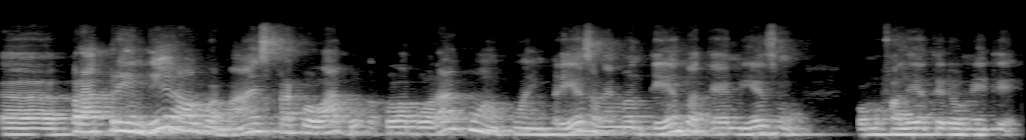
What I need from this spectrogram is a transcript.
uh, para aprender algo a mais, para colaborar com a, com a empresa, né, mantendo até mesmo, como falei anteriormente,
